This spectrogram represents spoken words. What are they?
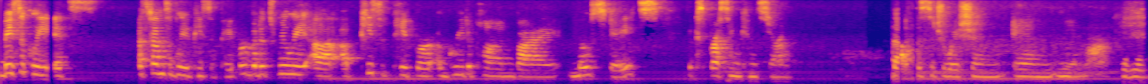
basically, it's ostensibly a piece of paper, but it's really a, a piece of paper agreed upon by most states expressing concern about the situation in Myanmar. Mm-hmm.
